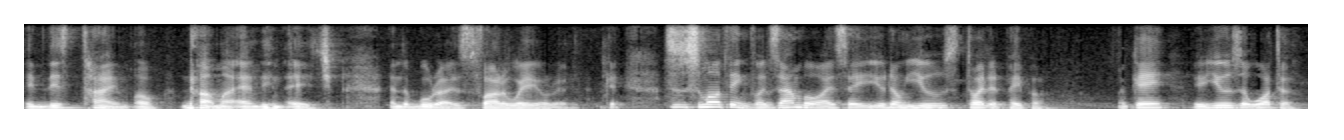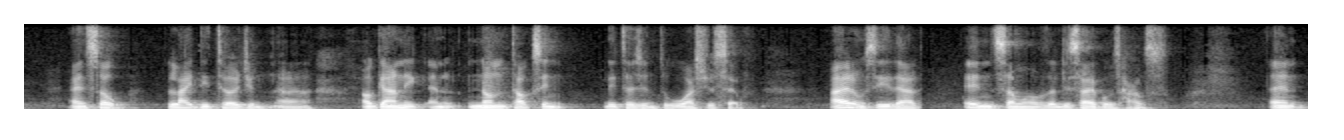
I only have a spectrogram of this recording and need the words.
in this time of Dharma ending age and the Buddha is far away already. Okay. This is a small thing. For example, I say you don't use toilet paper. Okay? You use the water and soap, light detergent, uh, organic and non-toxin detergent to wash yourself. I don't see that in some of the disciples' house. And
